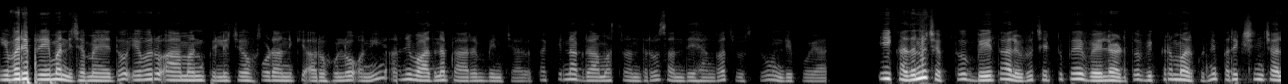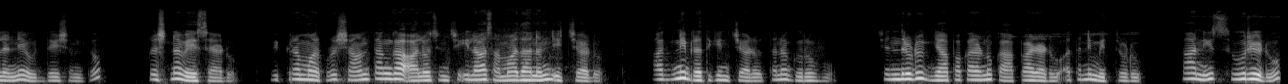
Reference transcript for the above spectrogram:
ఎవరి ప్రేమ నిజమైనదో ఎవరు ఆమెను పెళ్ళి చేసుకోవడానికి అర్హులో అని అని వాదన ప్రారంభించారు. తక్కిన గ్రామస్తులందరూ సందేహంగా చూస్తూ ఉండిపోయారు. ఈ కథను చెప్తూ బేతాళుడు చెట్టుపై వేలాడుతూ విక్రమార్కుడిని పరీక్షించాలనే ఉద్దేశంతో ప్రశ్న వేశాడు. విక్రమార్కుడు శాంతంగా ఆలోచించి ఇలా సమాధానం ఇచ్చాడు. అగ్ని బ్రతికించాడు తన గురువు. చంద్రుడు జ్ఞాపకాలను కాపాడాడు అతని మిత్రుడు. కానీ సూర్యుడు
